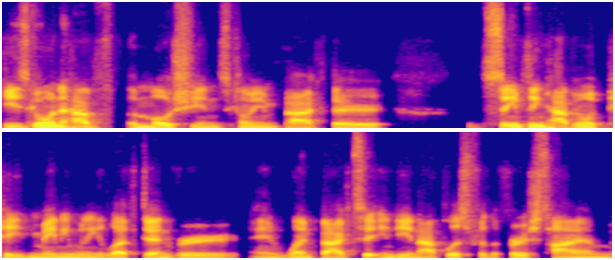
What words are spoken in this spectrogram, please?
He's going to have emotions coming back there. same thing happened with Peyton Manning when he left Denver and went back to Indianapolis for the first time,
